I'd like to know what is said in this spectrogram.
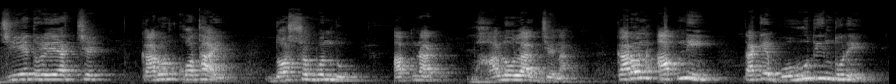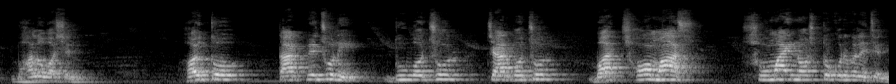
জেদ হয়ে যাচ্ছে। কারোর কথায়, দর্শক বন্ধু, আপনার ভালো লাগছে না। কারণ আপনি তাকে বহুদিন ধরে ভালোবাসেন। হয়তো তার পেছনে দু বছর, চার বছর বা ছ মাস সময় নষ্ট করে ফেলেছেন।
